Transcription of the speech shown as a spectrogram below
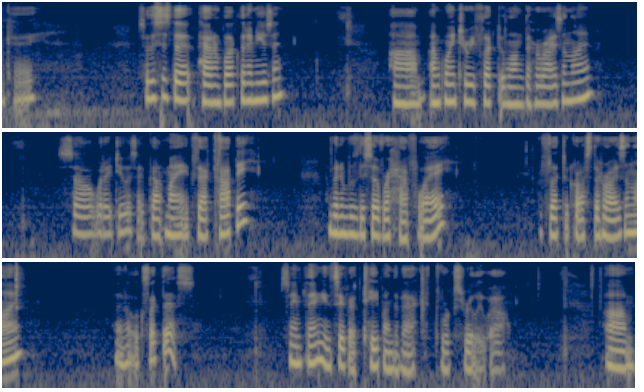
Okay, so this is the pattern block that I'm using. Um, I'm going to reflect along the horizon line. So what I do is I've got my exact copy. I'm going to move this over halfway, reflect across the horizon line, and it looks like this. Same thing, you can see I've got tape on the back. It works really well. Um,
